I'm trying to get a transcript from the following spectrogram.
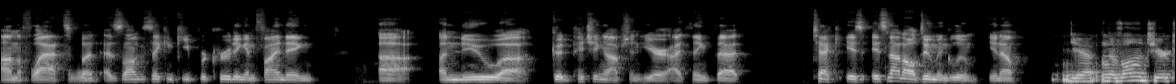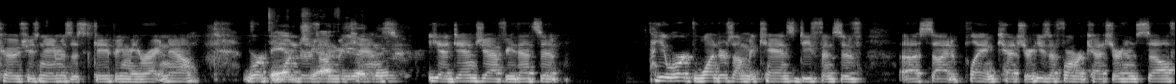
on the flats. Mm-hmm. But as long as they can keep recruiting and finding uh, a new uh, good pitching option here, I think that Tech is it's not all doom and gloom, you know. Yeah, and the volunteer coach, whose name is escaping me right now, worked Dan wonders Jaffe, on McCann's. Yeah, Dan Jaffe, that's it. He worked wonders on McCann's defensive uh, side of playing catcher. He's a former catcher himself,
